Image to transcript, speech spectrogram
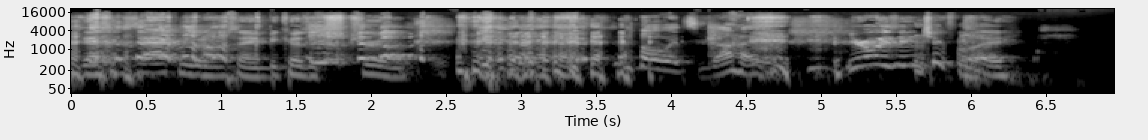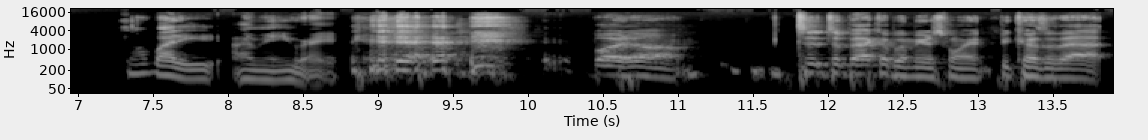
that's exactly what I'm saying because it's true. no, it's not. You're always eating Chick Fil A. Nobody. I mean, you're right. but um, to to back up Amir's point, because of that,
